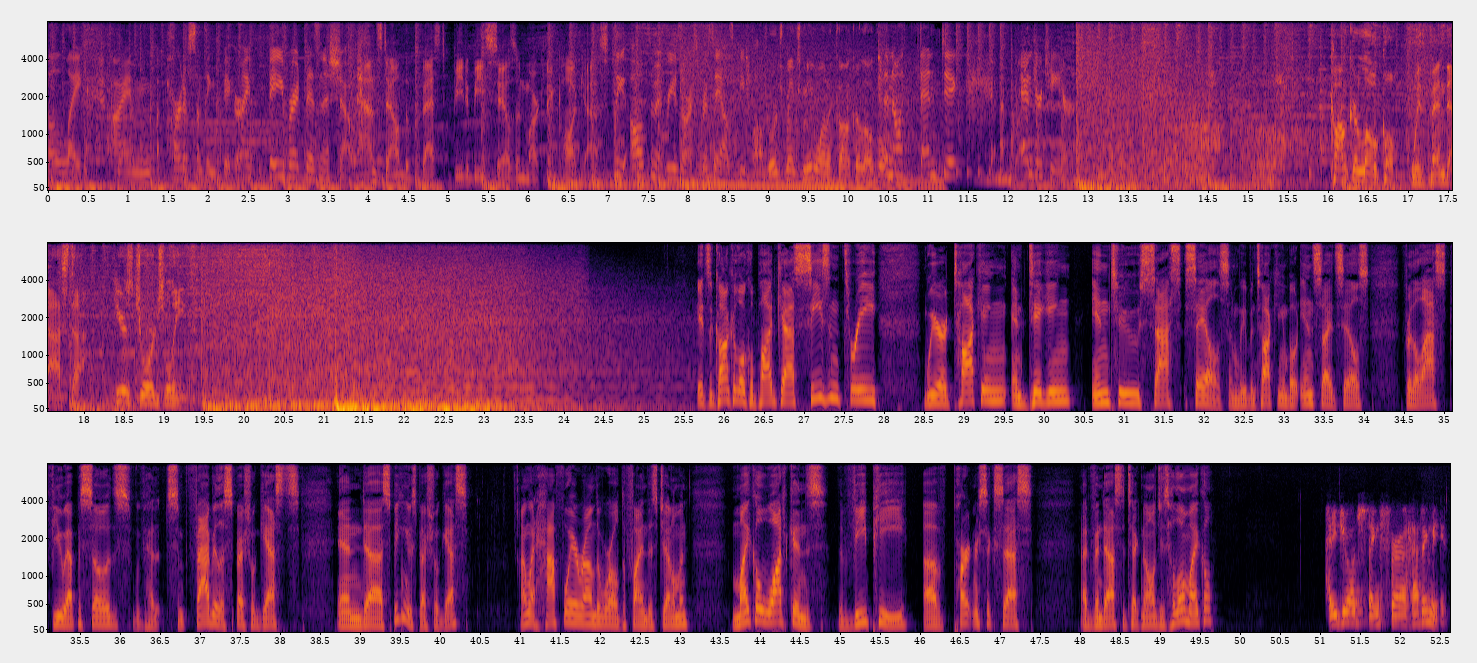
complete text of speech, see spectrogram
feel like I'm a part of something bigger. My favorite business show. Hands down, the best B2B sales and marketing podcast. The ultimate resource for salespeople. George makes me want to conquer local. An authentic entertainer. Conquer Local with Vendasta. Here's George Leith. It's a Conquer Local podcast, season three. We are talking and digging into SaaS sales, and we've been talking about inside sales for the last few episodes. We've had some fabulous special guests. And uh, speaking of special guests, I went halfway around the world to find this gentleman, Michael Watkins, the VP of Partner Success at Vendasta Technologies. Hello, Michael. Hey, George. Thanks for having me.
